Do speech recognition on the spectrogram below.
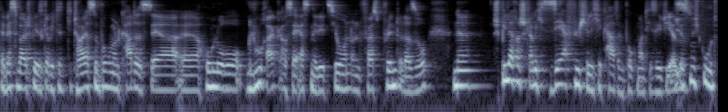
der beste Beispiel ist, glaube ich, die, die teuerste Pokémon-Karte ist der äh, Holo Glurak aus der ersten Edition und First Print oder so. Eine spielerisch, glaube ich, sehr fürchterliche Karte im Pokémon TCG. Also die ist nicht gut.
